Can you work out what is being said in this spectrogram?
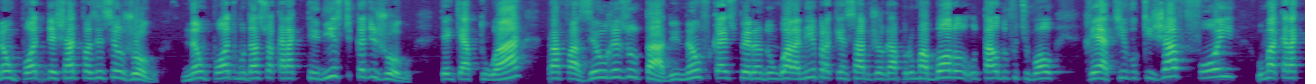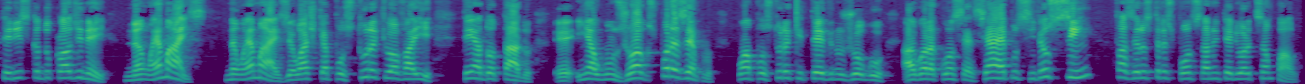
não pode deixar de fazer seu jogo. Não pode mudar sua característica de jogo. Tem que atuar para fazer o resultado e não ficar esperando um Guarani para quem sabe jogar por uma bola, o tal do futebol reativo que já foi uma característica do Claudinei. Não é mais. Não é mais. Eu acho que a postura que o Havaí tem adotado eh, em alguns jogos, por exemplo, com a postura que teve no jogo agora com o CSA, é possível sim fazer os três pontos lá no interior de São Paulo.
